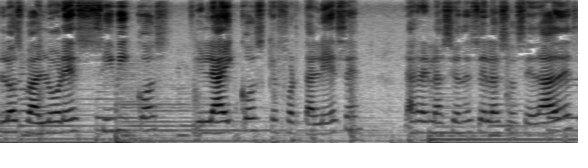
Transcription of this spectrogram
los valores cívicos y laicos que fortalecen las relaciones de las sociedades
